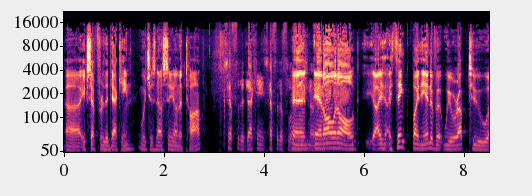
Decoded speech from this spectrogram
uh, except for the decking, which is now sitting on the top. Except for the decking, except for the flotation. And and all in all, I, I think by the end of it, we were up to.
